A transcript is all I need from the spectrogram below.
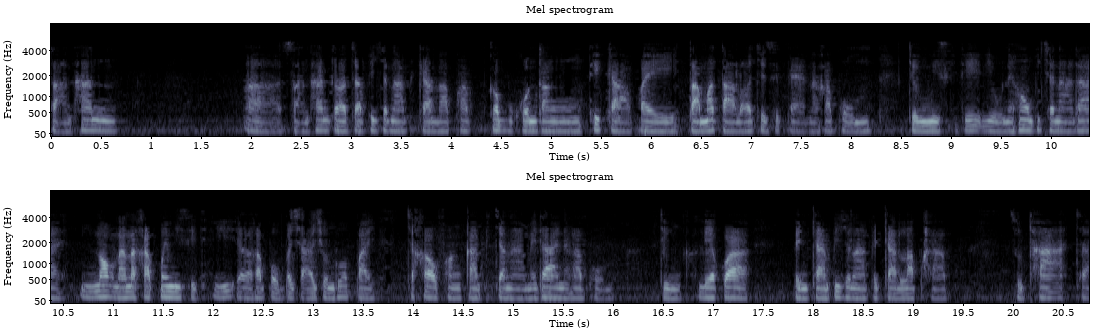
ศาลท่าน ศาลท่านก็จะพิจารณาเป็นการรับครับ ก็บุคคลทางที่กล่าวไปตามมาตรา 178 นะครับ ผมจึงมีสิทธิอยู่ในห้องพิจารณาได้ นอกนั้นนะครับ ไม่มีสิทธิครับผมประชาชนทั่วไปจะเข้าฟังการพิจารณาไม่ได้นะครับ ผมจึงเรียกว่าเป็นการพิจารณาเป็นการรับครับ สุดท้ายจะ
